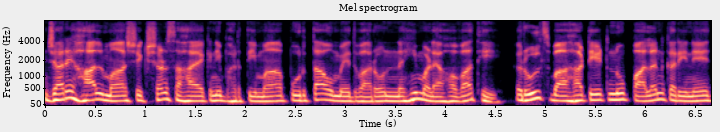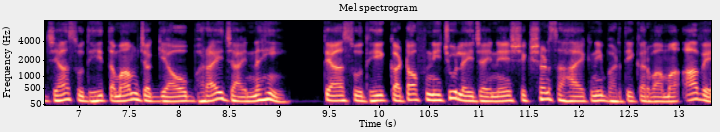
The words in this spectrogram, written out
જ્યારે હાલમાં શિક્ષણ સહાયકની ભરતીમાં પૂરતા ઉમેદવારો નહીં મળ્યા હોવાથી રૂલ્સ બાહાટેટનું પાલન કરીને જ્યાં સુધી તમામ જગ્યાઓ ભરાઈ જાય નહીં, ત્યાં સુધી કટ ઓફ નીચું લઈ જઈને શિક્ષણ સહાયકની ભરતી કરવામાં આવે,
